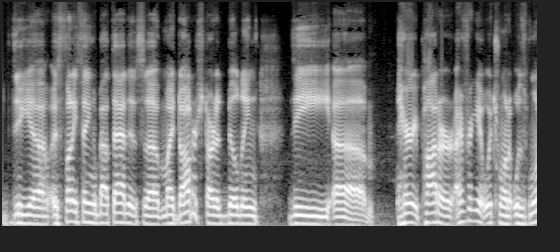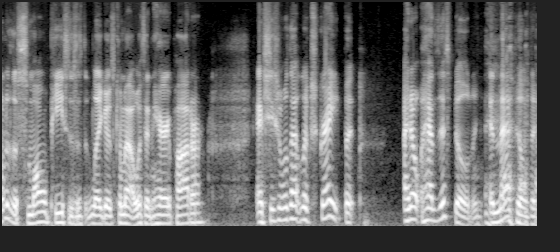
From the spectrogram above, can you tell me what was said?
The uh, funny thing about that is uh, my daughter started building the um, Harry Potter. I forget which one. It was one of the small pieces that Legos come out with in Harry Potter. And she said, "Well, that looks great, but I don't have this building and that building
